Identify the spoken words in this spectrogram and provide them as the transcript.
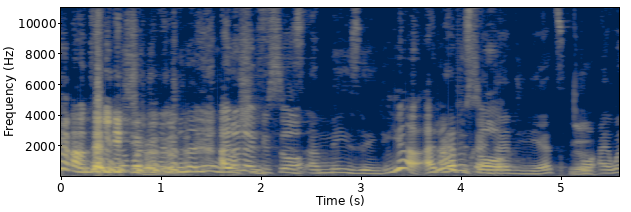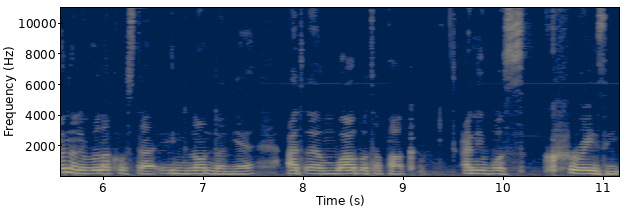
I'm telling you. No, but adrenaline I don't know if you saw. is amazing. Yeah, I don't I know if haven't skydived yet, Yeah. but I went on a roller coaster in London, yeah, at um, Wild Water Park, and it was crazy.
